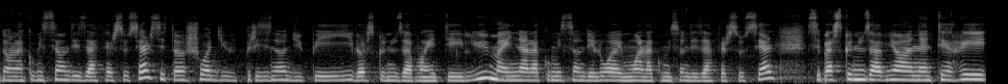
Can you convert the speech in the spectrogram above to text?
dans la commission des affaires sociales. C'est un choix du président du pays lorsque nous avons été élus. Maïna, la commission des lois et moi, la commission des affaires sociales. C'est parce que nous avions un intérêt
